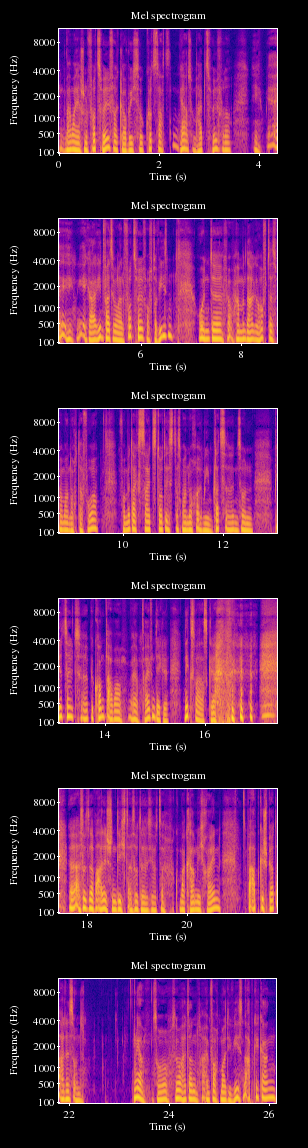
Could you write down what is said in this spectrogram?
waren wir ja schon vor zwölf, glaube ich, so kurz nach, ja, so um halb zwölf oder nee, egal, jedenfalls wir waren vor zwölf auf der Wiesen und äh, haben da gehofft, dass wenn man noch davor, vor Mittagszeit dort ist, dass man noch irgendwie einen Platz in so ein Bierzelt äh, bekommt, aber äh, Pfeifendeckel, nix war es, gell? Äh, also da war alles schon dicht, also da, da, man kam nicht rein, war abgesperrt alles und ja, so sind wir halt dann einfach mal die Wiesen abgegangen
